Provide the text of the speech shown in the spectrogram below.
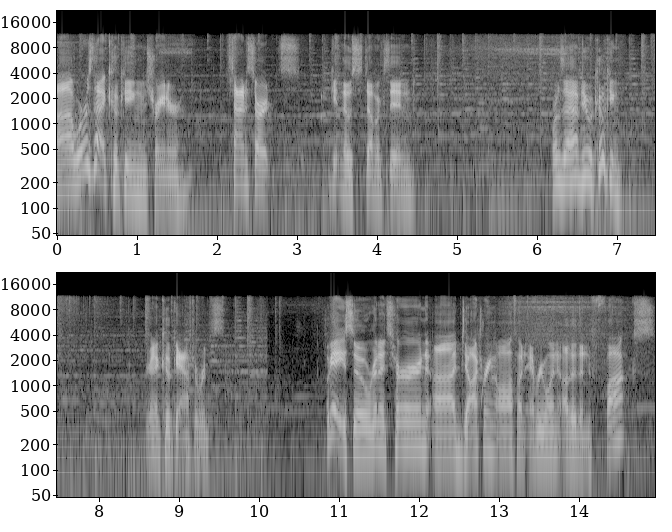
Uh, where was that cooking trainer? It's time to start getting those stomachs in. What does that have to do with cooking? We're gonna cook afterwards. Okay, so we're gonna turn uh, doctoring off on everyone other than Fox.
